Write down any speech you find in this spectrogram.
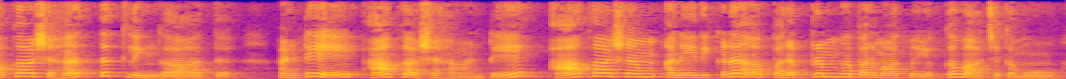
ఆకాశ తత్లింగాత్. అంటే ఆకాశ అంటే ఆకాశం అనేది ఇక్కడ పరబ్రహ్మ పరమాత్మ యొక్క వాచకము.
